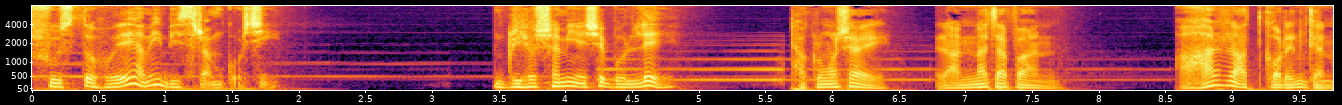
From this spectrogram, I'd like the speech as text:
সুস্থ হয়ে আমি বিশ্রাম করছি। গৃহস্বামী এসে বললে ঠাকুরমশাই রান্না চাপান। আর রাত করেন কেন?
